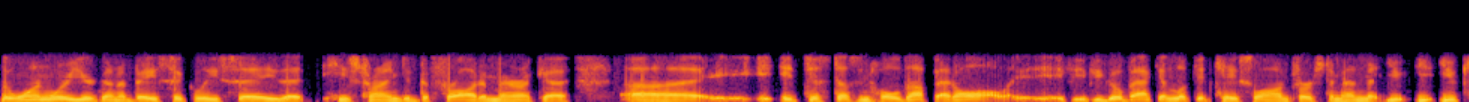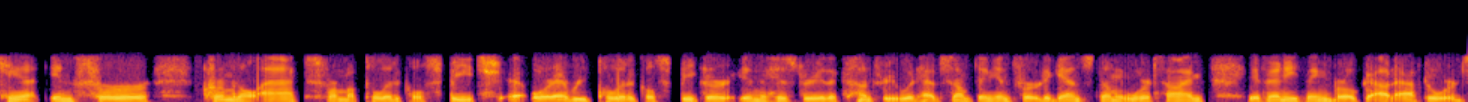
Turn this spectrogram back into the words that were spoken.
the one where you're going to basically say that he's trying to defraud America, uh, it, it just doesn't hold up at all. If, if you go back and look at case law and First Amendment, you, you can't infer criminal acts from a political speech, or every political speaker in the history of the country would have something inferred against them over time if anything broke out afterwards.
